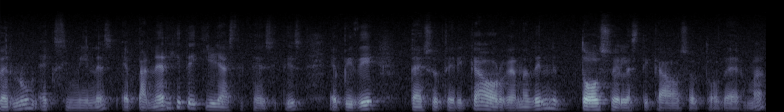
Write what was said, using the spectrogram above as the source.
περνούν έξι μήνες, επανέρχεται η κοιλιά στη θέση της, επειδή τα εσωτερικά όργανα δεν είναι τόσο ελαστικά όσο το δέρμα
